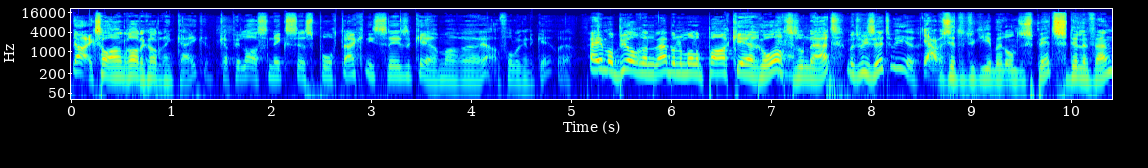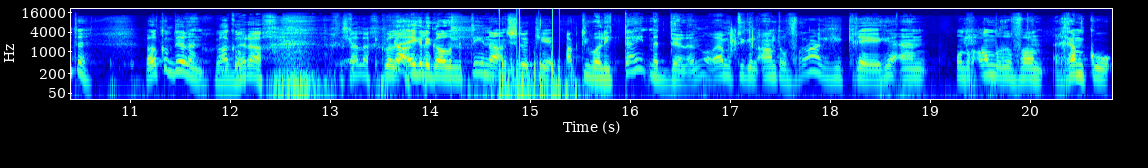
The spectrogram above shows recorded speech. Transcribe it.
Ja, ik zou aanraden, ga erin kijken. Ik heb helaas niks eh, sporttechnisch deze keer, maar eh, ja, volgende keer weer. Hé, hey, maar Bjorn, we hebben hem al een paar keer gehoord, zo net. Met wie zitten we hier? Ja, we zitten natuurlijk hier met onze spits, Dylan Vente. Welkom Dylan. Goedemiddag. Gezellig. Ik wil eigenlijk al meteen naar een stukje actualiteit met Dylan. Want we hebben natuurlijk een aantal vragen gekregen. En onder andere van Remco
